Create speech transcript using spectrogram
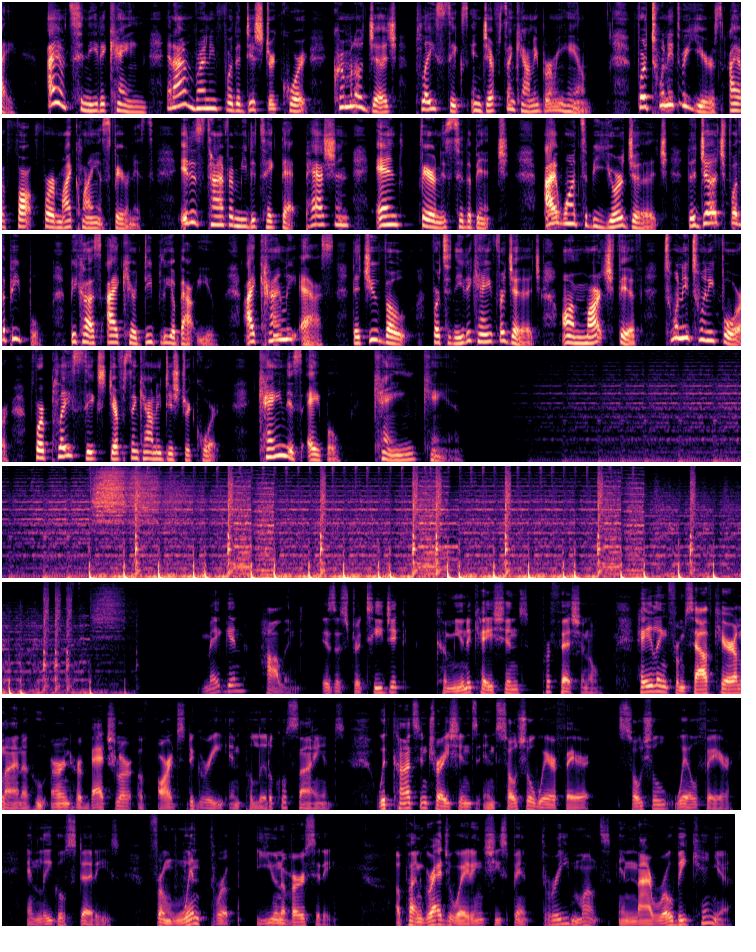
Hi, I am Tanita Kane, and I'm running for the District Court Criminal Judge, Place 6 in Jefferson County, Birmingham. For 23 years, I have fought for my clients' fairness. It is time for me to take that passion and fairness to the bench. I want to be your judge, the judge for the people, because I care deeply about you. I kindly ask that you vote for Tanita Kane for judge on March 5th, 2024 for Place 6 Jefferson County District Court. Kane is able. Kane can. Meagan Holland is a strategic communications professional hailing from South Carolina who earned her Bachelor of Arts degree in political science with concentrations in social welfare, social welfare and legal studies from Winthrop University. Upon graduating, she spent 3 months in Nairobi, Kenya,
